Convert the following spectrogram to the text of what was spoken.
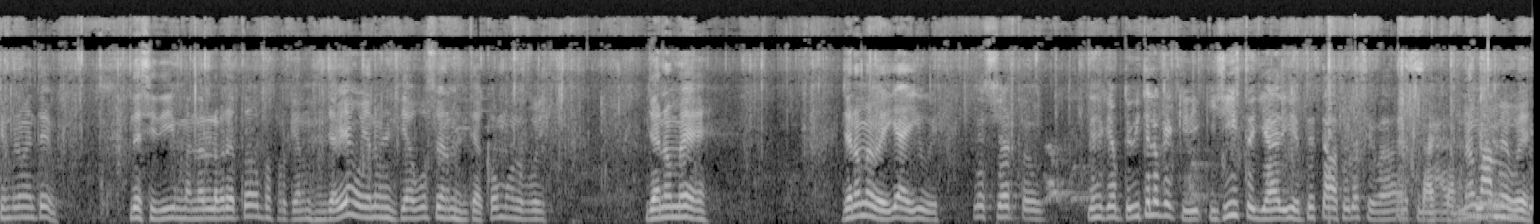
Simplemente decidí mandarle la verga todo, pues porque ya no me sentía bien, güey. Ya no me sentía a gusto, ya no me sentía cómodo, güey. Ya no me. Ya no me veía ahí, güey. No es cierto. güey. Desde que obtuviste lo que qui- quisiste, ya dijiste, esta basura se va a Exactamente. chingada". No mames, güey.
